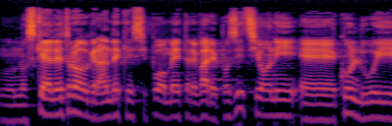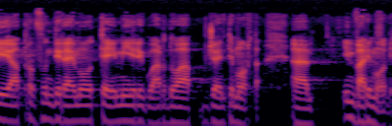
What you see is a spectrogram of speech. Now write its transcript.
uno scheletro grande che si può mettere in varie posizioni e con lui approfondiremo temi riguardo a gente morta uh, in vari modi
